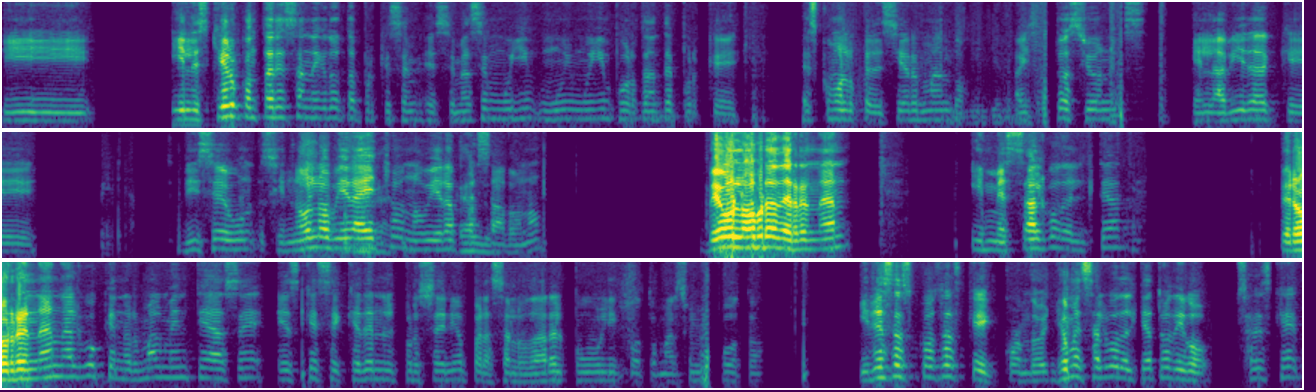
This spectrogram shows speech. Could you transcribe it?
Y, y les quiero contar esa anécdota porque se, se me hace muy, muy, muy importante porque es como lo que decía Armando. Hay situaciones en la vida que dice un, si no lo hubiera hecho, no hubiera pasado, ¿no? Veo la obra de Renan y me salgo del teatro. Pero Renan algo que normalmente hace es que se queda en el proscenio para saludar al público, tomarse una foto. Y de esas cosas que cuando yo me salgo del teatro digo, ¿sabes qué?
